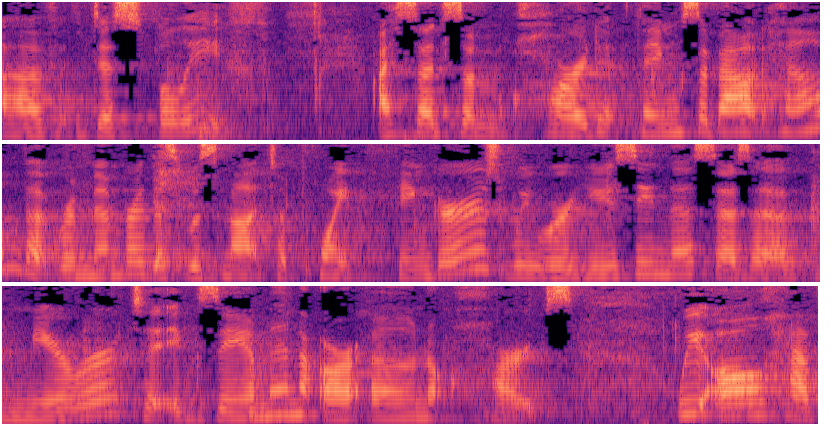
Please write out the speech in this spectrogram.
of disbelief. I said some hard things about him, but remember, this was not to point fingers. We were using this as a mirror to examine our own hearts. We all have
